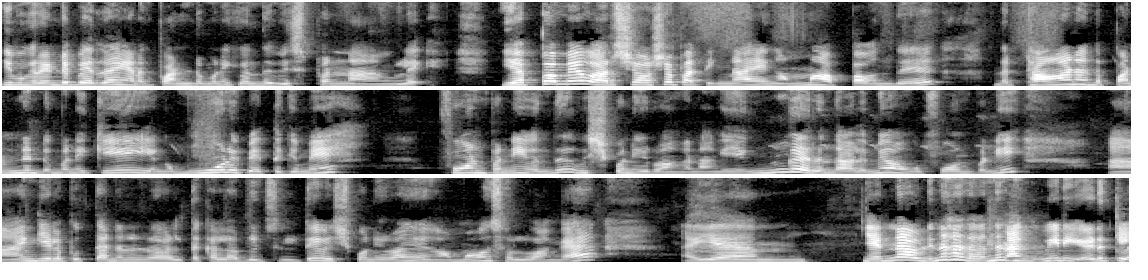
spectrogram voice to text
இவங்க ரெண்டு பேர் தான் எனக்கு பன்னெண்டு மணிக்கு வந்து விஷ் பண்ணாங்களே. எப்போவுமே வருஷம் வருஷம் பார்த்தீங்கன்னா எங்கள் அம்மா அப்பா வந்து அந்த டான் அந்த பன்னெண்டு மணிக்கு எங்கள் மூணு பேர்த்துக்குமே ஃபோன் பண்ணி வந்து விஷ் பண்ணிடுவாங்க நாங்கள் எங்கே இருந்தாலுமே அவங்க ஃபோன் பண்ணி ஆங்கில புத்தாண்டு நல்வாழ்த்துக்கள் அப்படின்னு சொல்லிட்டு விஷ் பண்ணிடுவாங்க எங்கள் அம்மாவும் சொல்லுவாங்க. என்ன அப்படின்னா அதை வந்து நாங்கள் வீடியோ எடுக்கல.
